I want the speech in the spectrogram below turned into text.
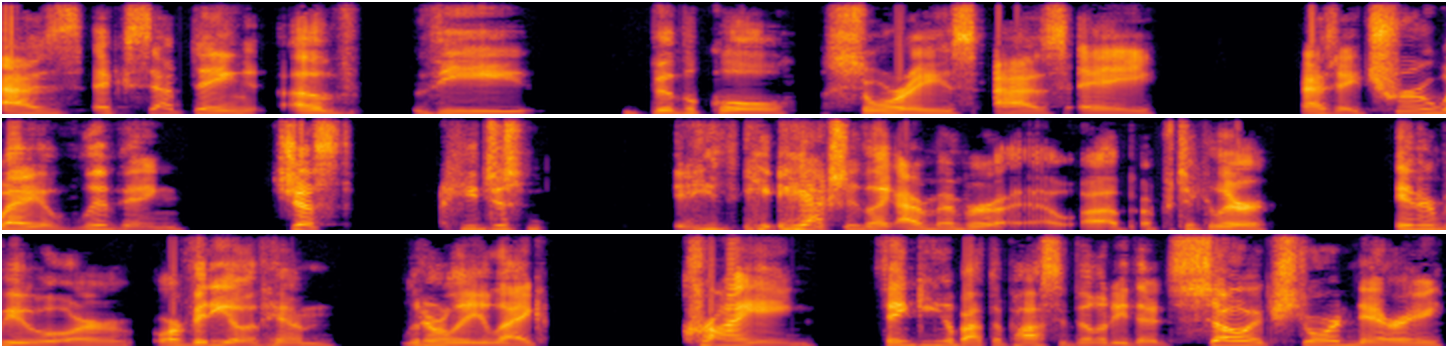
as accepting of the biblical stories as a as a true way of living just he just he he, actually like i remember a, a, a particular interview or or video of him literally like crying thinking about the possibility that it's so extraordinary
